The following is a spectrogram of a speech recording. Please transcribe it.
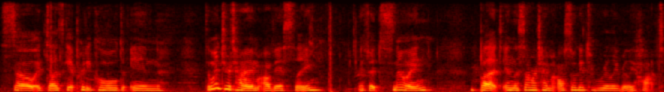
so it does get pretty cold in the wintertime, obviously, if it's snowing. But in the summertime, it also gets really, really hot.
